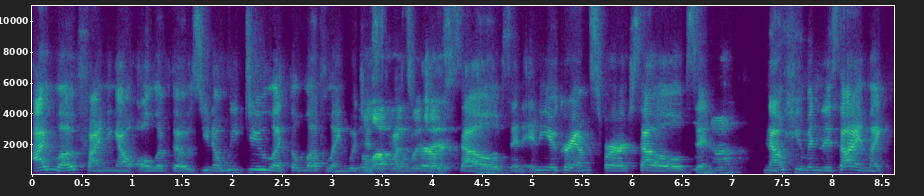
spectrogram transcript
I love finding out all of those. You know, we do like the love languages, the love languages. for ourselves mm-hmm. and Enneagrams for ourselves mm-hmm. and now human design. Like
